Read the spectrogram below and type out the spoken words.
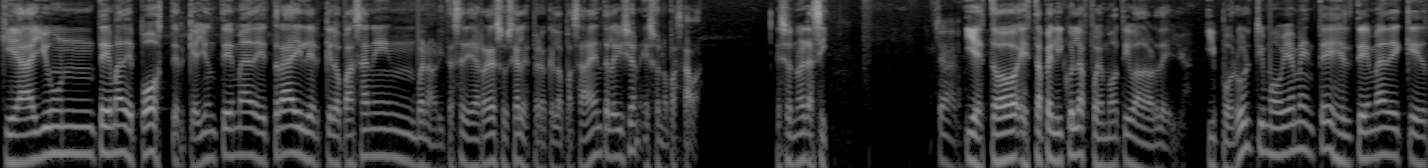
que hay un tema de póster, que hay un tema de tráiler, que lo pasan en, bueno, ahorita sería redes sociales, pero que lo pasaban en televisión, eso no pasaba. Eso no era así. Y esto, esta película fue motivador de ello. Y por último, obviamente, es el tema de que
